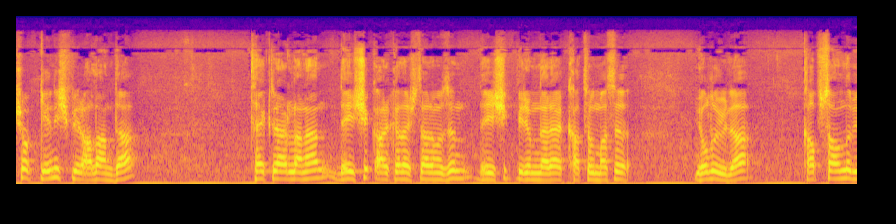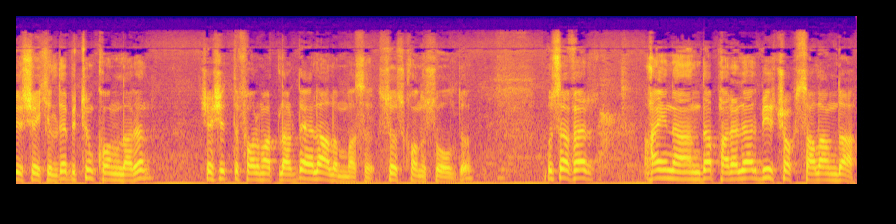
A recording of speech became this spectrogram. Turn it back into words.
çok geniş bir alanda tekrarlanan değişik arkadaşlarımızın değişik birimlere katılması yoluyla kapsamlı bir şekilde bütün konuların çeşitli formatlarda ele alınması söz konusu oldu. Bu sefer aynı anda paralel birçok salonda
